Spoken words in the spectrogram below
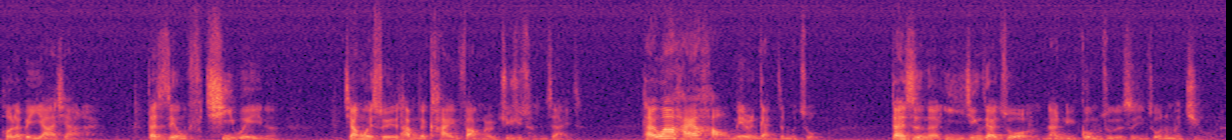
后来被压下来。但是这种气味呢，将会随着他们的开放而继续存在着。台湾还好，没有人敢这么做。但是呢，已经在做男女共住的事情，做那么久了。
